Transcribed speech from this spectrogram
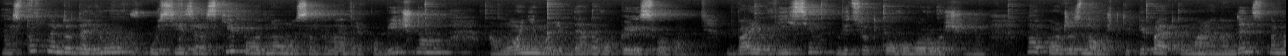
Наступне додаю в усі зразки по 1 см кубічному амонії молібденово кислого 2,8% розчину. Ну, отже, знову ж таки, піпетку маю на 1 см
